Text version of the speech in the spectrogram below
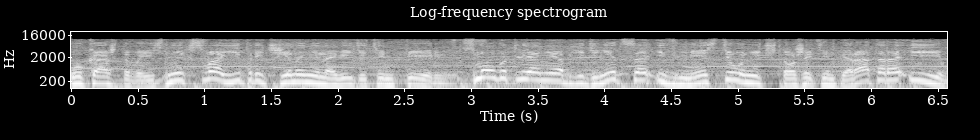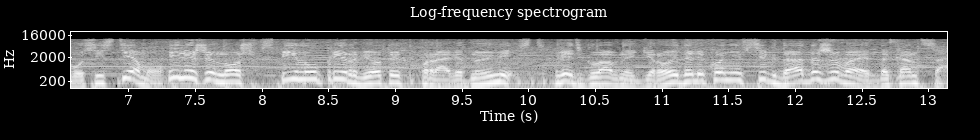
У каждого из них свои причины ненавидеть Империю. Смогут ли они объединиться и вместе уничтожить Императора и его систему? Или же нож в спину прервет их праведную месть? Ведь главный герой далеко не всегда доживает доживает до конца,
